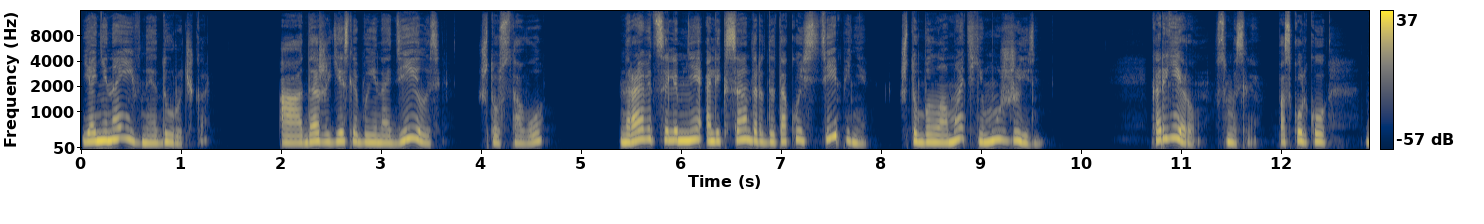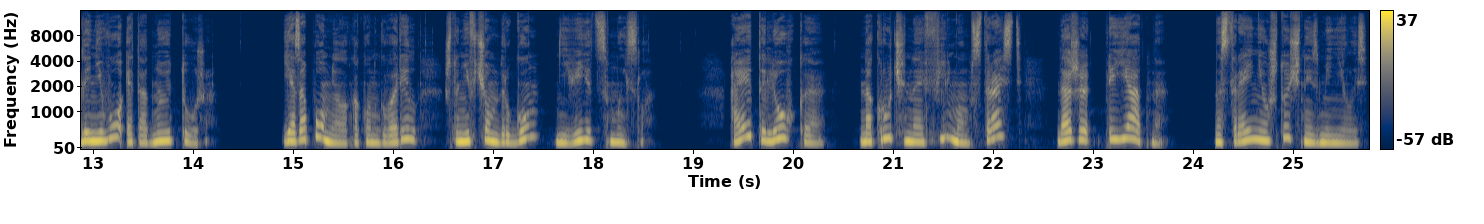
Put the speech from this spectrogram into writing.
Я не наивная дурочка. А даже если бы и надеялась, что с того? Нравится ли мне Александр до такой степени, чтобы ломать ему жизнь. Карьеру, в смысле, поскольку для него это одно и то же. Я запомнила, как он говорил, что ни в чем другом не видит смысла. А эта легкая, накрученная фильмом страсть даже приятно. Настроение уж точно изменилось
